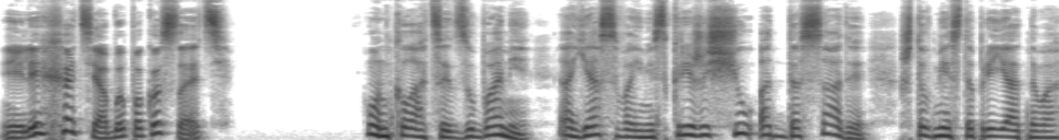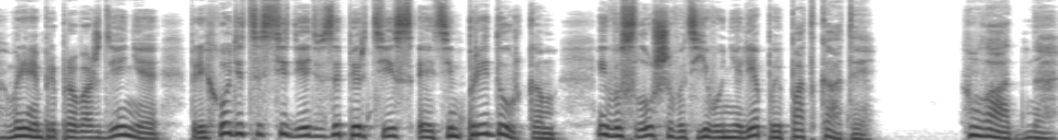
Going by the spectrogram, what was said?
Или хотя бы покусать. Он клацает зубами, а я своими скрежещу от досады, что вместо приятного времяпрепровождения приходится сидеть в заперти с этим придурком и выслушивать его нелепые подкаты. Ладно,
